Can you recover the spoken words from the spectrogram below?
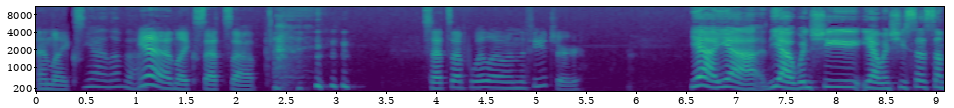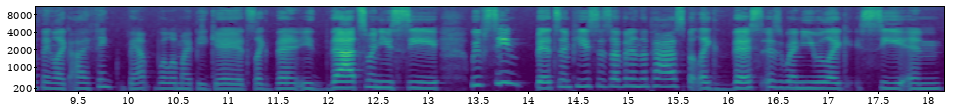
And like, Yeah, I love that. yeah, and like sets up sets up Willow in the future. Yeah, yeah, yeah. When she, yeah, when she says something like, "I think Vamp Willow might be gay," it's like then you, that's when you see. We've seen bits and pieces of it in the past, but like this is when you like see in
